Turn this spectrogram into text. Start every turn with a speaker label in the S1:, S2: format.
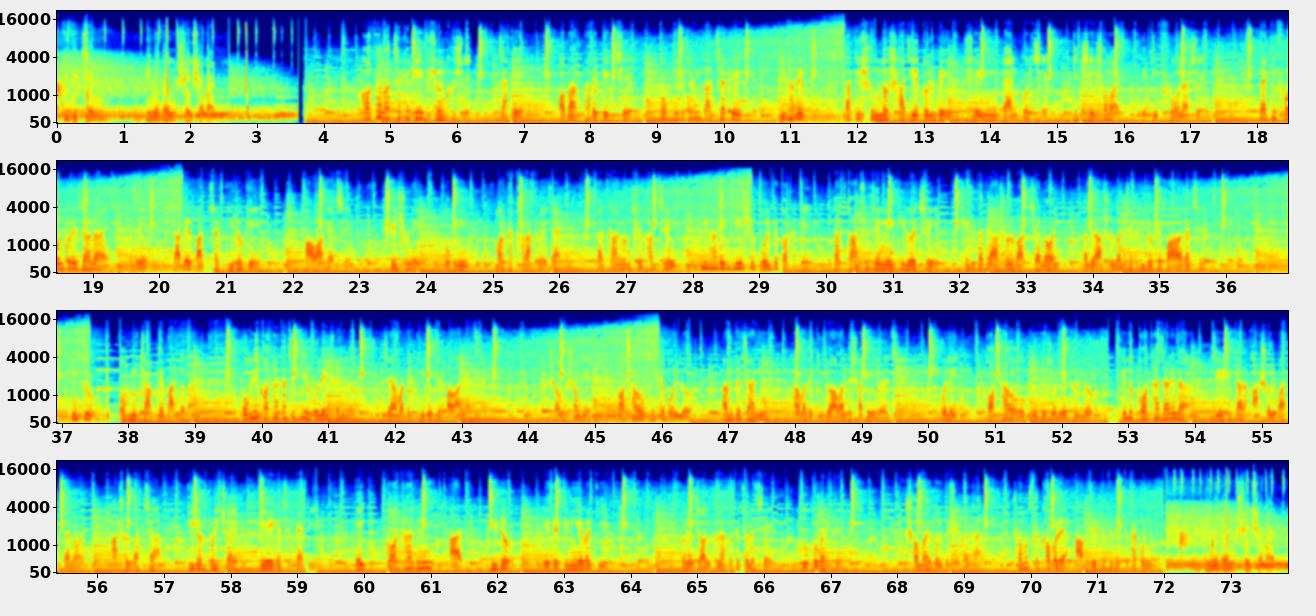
S1: আপনি দেখছেন বিনোদন সেই সময়। কথা বাচ্চাকে পেয়ে ভীষণ খুশি, যাকে অবাকভাবে দেখছে দুজনেই বাচ্চাকে কীভাবে তাকে সুন্দর সাজিয়ে তুলবে সেই নিয়ে প্ল্যান করছে। ঠিক সেই সময় একটি ফোন আসে। প্যাটি ফোন করে জানায় যে তাদের বাচ্চা কিডোকে পাওয়া গেছে। সেই শুনে অগ্নি মাথা খারাপ হয়ে যায়। তার কারণ সে ভাবছে কীভাবে গিয়ে সে বলবে কথাকে? তার কাছে যে মেয়েটি রয়েছে, সেটি তাদের আসল বাচ্চা নয়। তাদের আসল বাচ্চা কিডোকে পাওয়া গেছে। কিন্তু অগ্নি চাপতে পারল না। অগ্নি কথার কাছে গিয়ে বলেই ফেলল যে আমাদের কিডোকে পাওয়া গেছে। সঙ্গে সঙ্গে কথা অগ্নিকে বলল, আমি তো জানি আমাদের কিডো আমাদের সাথেই রয়েছে। বলে কথাও অগ্নিকে জড়িয়ে ধরল। কিন্তু কথা জানে না যে এটি তার আসল বাচ্চা নয়। আসল বাচ্চা কিডোর পরিচয় পেয়ে গেছে প্যাটি। এই কথাগ্নি আর কিডো এদেরকে নিয়ে এবার কি? কোনো জল খোলা হতে চলেছে গুহবাড়িতে? সময় বলবে সে কথা। সমস্ত খবরের আপডেট পেতে দেখতে থাকুন বিনোদন সেই সময়।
